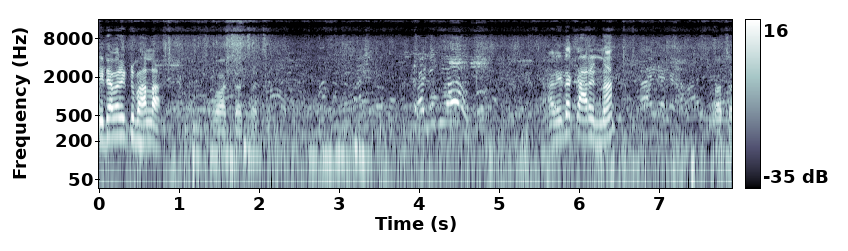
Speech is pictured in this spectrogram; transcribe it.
এটা আবার একটু ভালা। ও আচ্ছা আচ্ছা আচ্ছা? আর এটা কারেন্ট না? আচ্ছা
